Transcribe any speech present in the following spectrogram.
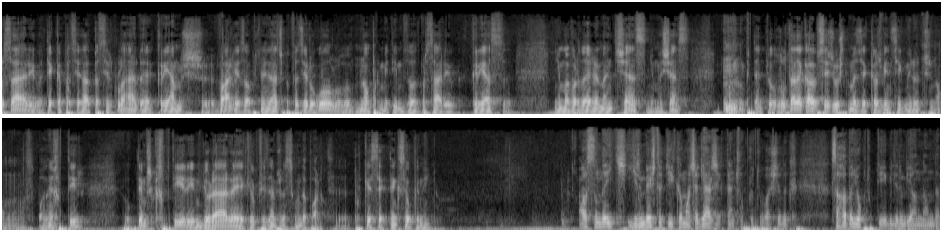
adversário, a ter capacidade para circular, criámos várias oportunidades para fazer o golo, não permitimos ao adversário que criasse nenhuma verdadeiramente chance, nenhuma chance. E, portanto, o resultado acaba por ser justo, mas aqueles 25 minutos não, não se podem repetir. O que temos que repetir e melhorar é aquilo que fizemos na segunda parte, porque esse é que tem que ser o caminho. Aslında ilk 25 dakika maça gerçekten çok kötü başladık. Sahada yoktuk diyebilirim bir anlamda.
